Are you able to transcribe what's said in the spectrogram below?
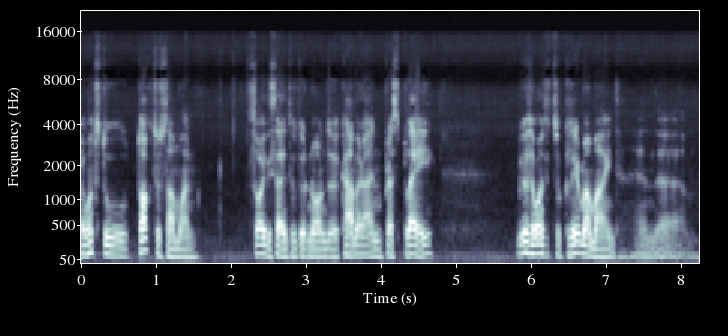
I wanted to talk to someone so I decided to turn on the camera and press play because I wanted to clear my mind and um,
